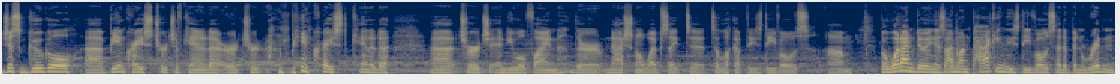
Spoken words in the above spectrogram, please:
just Google uh, in Christ Church of Canada or Church, in Christ Canada uh, Church, and you will find their national website to, to look up these Devos. Um, but what I'm doing is I'm unpacking these Devos that have been written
